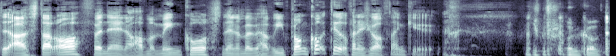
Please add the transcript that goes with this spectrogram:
that I'll start off, and then I'll have my main course, and then I'll maybe have a wee prawn cocktail to finish off. Thank you. oh God.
